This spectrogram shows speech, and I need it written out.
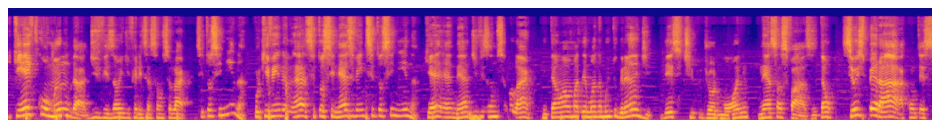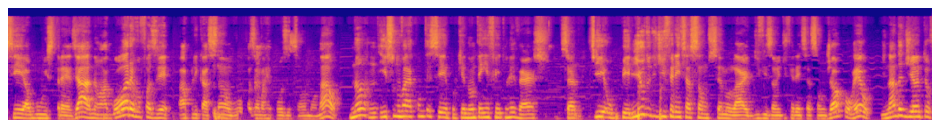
E quem é que comanda divisão e diferenciação celular? Citocinina, porque vem, né, citocinese vem de citocinina, que é, é né, a divisão celular. Então há uma demanda muito grande desse tipo de hormônio nessas fases. Então, se eu esperar acontecer algum estresse, ah, não, agora eu vou fazer a aplicação, vou fazer uma reposição hormonal, não, isso não vai acontecer, porque não tem efeito reverso certo? Se o período de diferenciação celular, divisão e diferenciação já ocorreu, de nada adianta eu,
